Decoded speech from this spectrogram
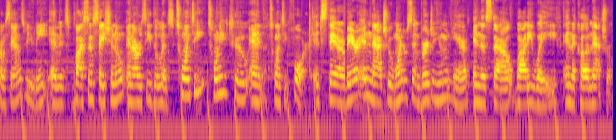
from Sam's Beauty and it's by Sensationnel and I received the lengths 20, 22, and 24. It's their bare and natural 100% virgin human hair in the style body wave in the color natural.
